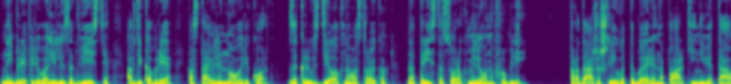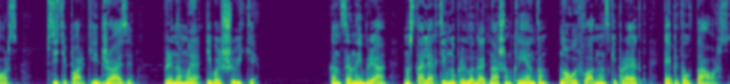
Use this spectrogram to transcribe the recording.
в ноябре перевалили за 200, а в декабре поставили новый рекорд, закрыв сделок в новостройках на 340 миллионов рублей. Продажи шли в ВТБ Арена Парке и Неве Towers, в Сити-парке и Джазе, в Реноме и Большевике. В конце ноября мы стали активно предлагать нашим клиентам новый флагманский проект Capital Towers.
